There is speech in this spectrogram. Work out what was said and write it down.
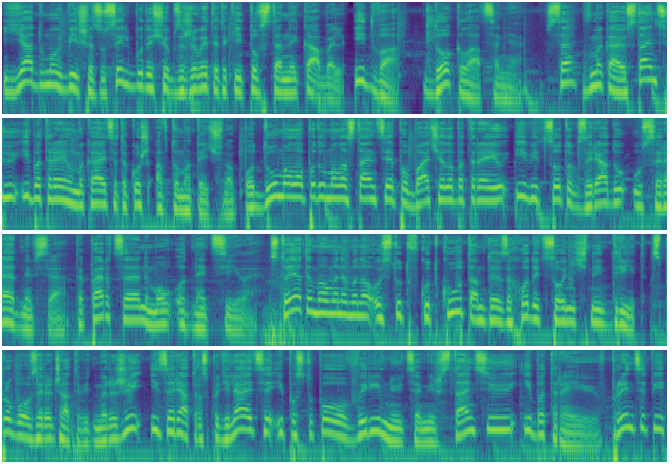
Я думав, більше зусиль буде, щоб заживити такий товстенний кабель. І два. до клацання. Все, вмикаю станцію, і батарея вмикається також автоматично. Подумала, подумала станція, побачила батарею, і відсоток заряду усереднився. Тепер це немов одне ціле. Стоятиме у мене вона ось тут в кутку, там де заходить сонячний дріт. Спробував заряджати від мережі, і заряд розподіляється і поступово вирівнюється між станцією і батареєю. В принципі,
